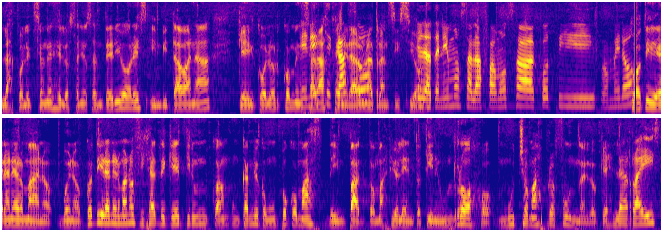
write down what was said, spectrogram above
las colecciones de los años anteriores invitaban a que el color comenzara este a generar una transición. Que la tenemos a la famosa Coti Romero. Coti de Gran Hermano. Bueno, Coti de Gran Hermano, fíjate que tiene un, cambio como un poco más de impacto, más violento. Tiene un rojo mucho más profundo en lo que es la raíz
